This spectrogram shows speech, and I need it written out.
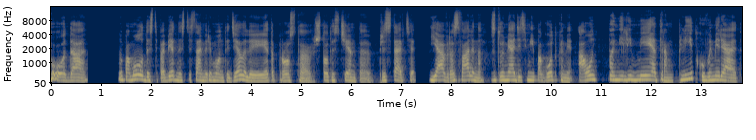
О, да. Ну, по молодости, по бедности сами ремонты делали, и это просто что-то с чем-то. Представьте, я в развалинах с двумя детьми-погодками, а он по миллиметрам плитку вымеряет.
